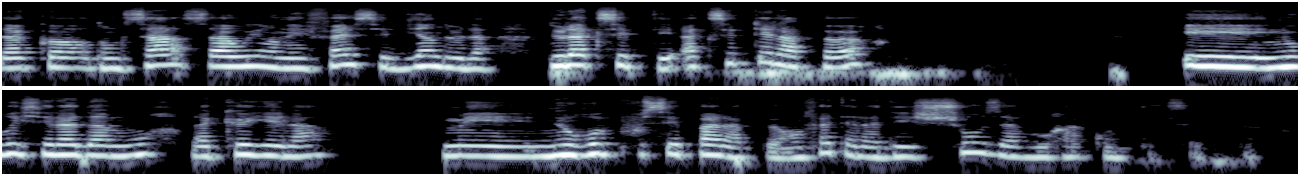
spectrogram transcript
D'accord. Donc ça, ça oui, en effet, c'est bien de l'accepter. La, Acceptez la peur et nourrissez-la d'amour, l'accueillez-la, mais ne repoussez pas la peur. En fait, elle a des choses à vous raconter, cette peur.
